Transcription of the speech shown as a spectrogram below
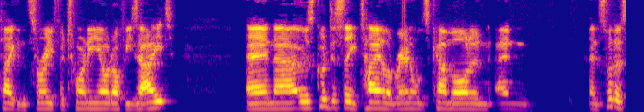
taking three for twenty odd off his eight, and uh, it was good to see Taylor Reynolds come on and and and sort of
